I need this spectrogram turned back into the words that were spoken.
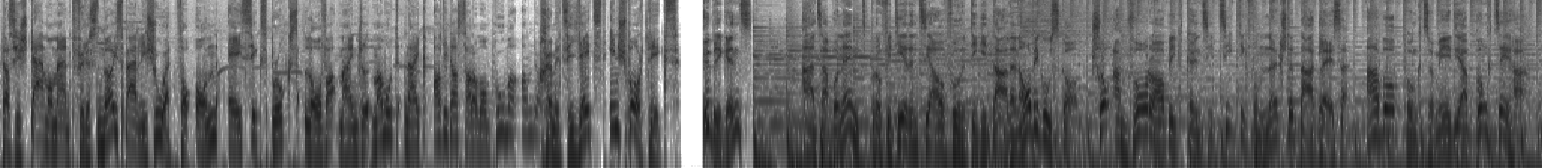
Das ist der Moment für ein neues Pärchen Schuhe von On, Asics, Brooks, Lova, Meindl, Mammut, Nike, Adidas, Salomon, Puma, Under. Kommen Sie jetzt in Sportix. Übrigens, als Abonnent profitieren Sie auch für digitalen Abendausgabe. Schon am Vorabend können Sie die Zeitung vom nächsten Tag lesen. abo.somedia.ch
